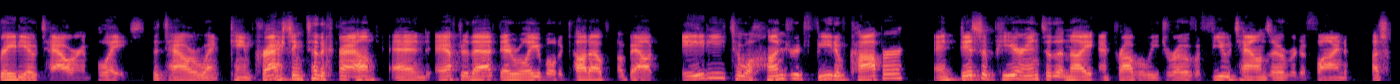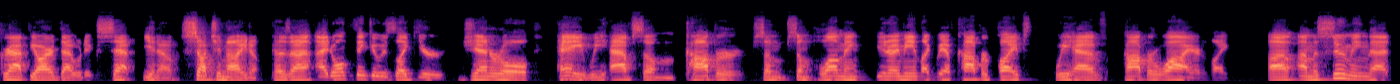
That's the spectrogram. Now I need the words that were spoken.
radio tower in place. The tower went came crashing to the ground, and after that, they were able to cut up about 80 to 100 feet of copper and disappear into the night and probably drove a few towns over to find a scrapyard that would accept, you know, such an item. Because I, I don't think it was like your general, hey, we have some copper, some some plumbing, you know what I mean? Like we have copper pipes, we have copper wire. Like uh, I'm assuming that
